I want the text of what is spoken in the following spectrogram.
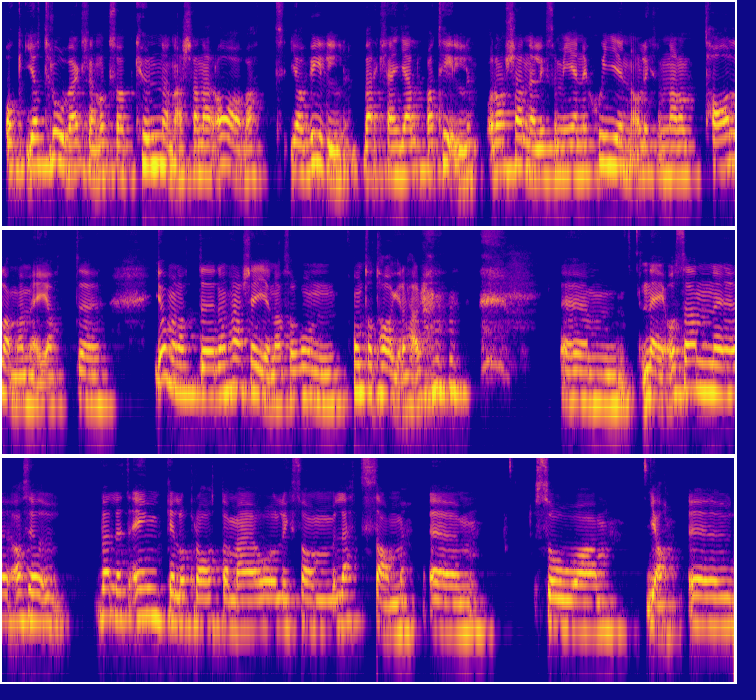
och jag tror verkligen också att kunderna känner av att jag vill verkligen hjälpa till. Och de känner liksom i energin och liksom när de talar med mig att eh, ja men att den här tjejen alltså hon, hon tar tag i det här. Um, nej och sen eh, alltså jag, väldigt enkel att prata med och liksom lättsam. Um, så um, ja, eh,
